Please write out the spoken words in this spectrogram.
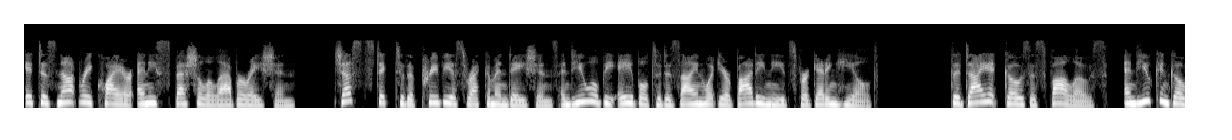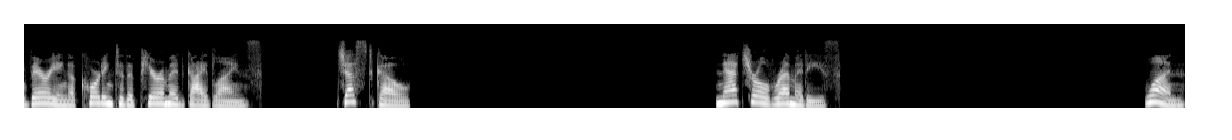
It does not require any special elaboration. Just stick to the previous recommendations and you will be able to design what your body needs for getting healed. The diet goes as follows, and you can go varying according to the pyramid guidelines. Just go. Natural remedies 1.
